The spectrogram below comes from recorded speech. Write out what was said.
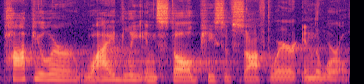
popular, widely installed piece of software in the world.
